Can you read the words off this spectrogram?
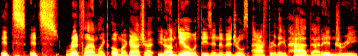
it's it's red flag. I'm like, oh my gosh, I, you know, I'm dealing with these individuals after they've had that injury,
